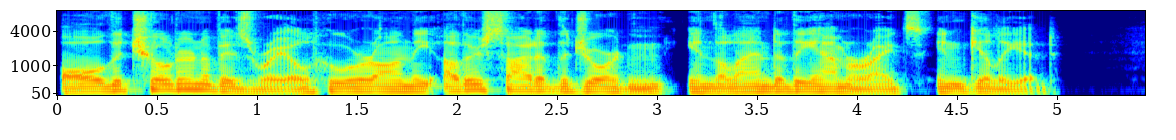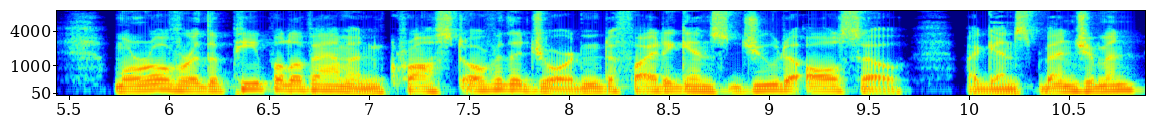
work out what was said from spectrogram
all the children of Israel who were on the other side of the Jordan in the land of the Amorites in Gilead. Moreover, the people of Ammon crossed over the Jordan to fight against Judah also, against Benjamin,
